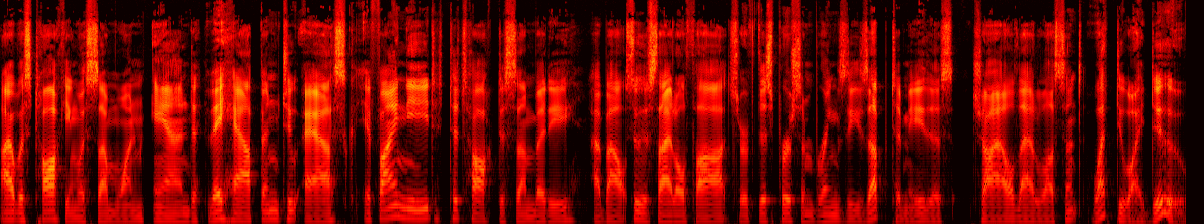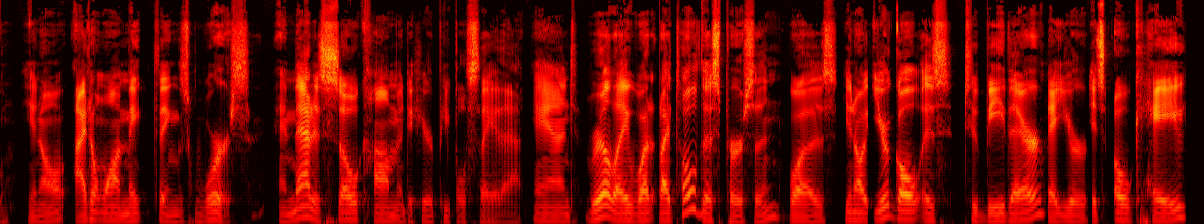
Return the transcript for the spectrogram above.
I was talking with someone and they happened to ask if I need to talk to somebody about suicidal thoughts or if this person brings these up to me, this child, adolescent, what do I do? You know, I don't want to make things worse. And that is so common to hear people say that. And really what I told this person was, you know, your goal is to be there, that you're it's okay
